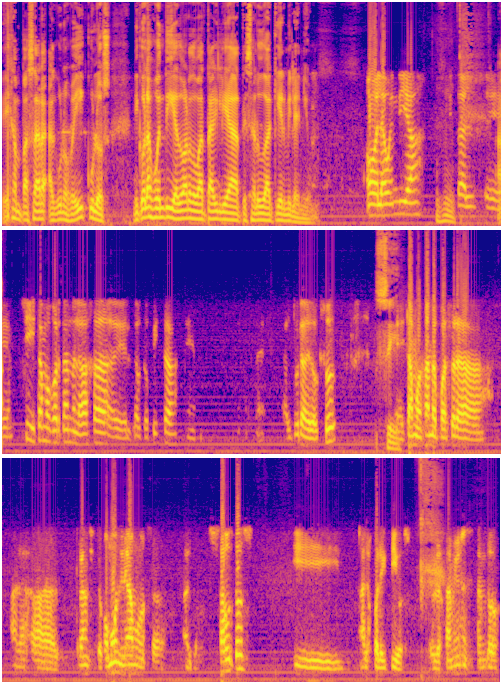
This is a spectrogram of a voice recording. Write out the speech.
¿Dejan pasar algunos vehículos? Nicolás, buen día. Eduardo Bataglia te saluda aquí en Millennium. Hola, buen día. ¿Qué tal? Eh, sí, estamos cortando la bajada de la autopista en, la altura de Doc Sud. Sí. Eh, estamos dejando pasar a, a la- al tránsito común, digamos, a, a los autos y a los colectivos. Los camiones están todos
